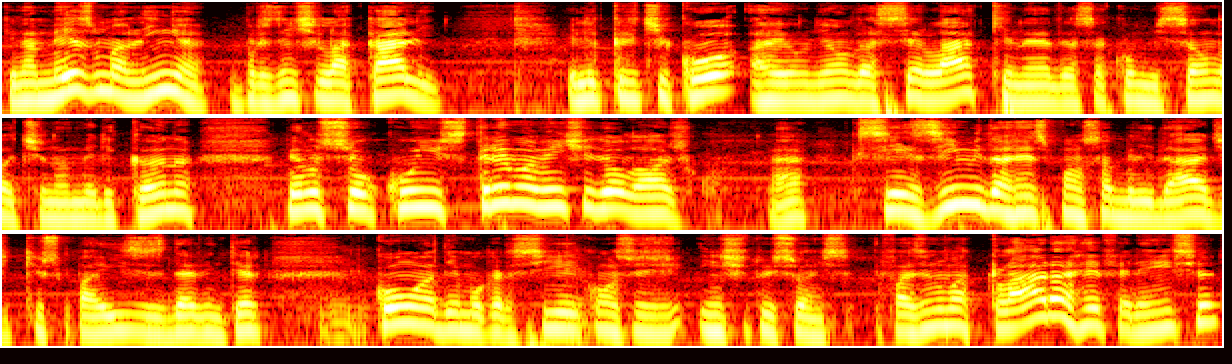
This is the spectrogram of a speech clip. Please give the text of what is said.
Que na mesma linha, o presidente Lacalle ele criticou a reunião da CELAC, né, dessa comissão latino-americana, pelo seu cunho extremamente ideológico, né, que se exime da responsabilidade que os países devem ter com a democracia e com as instituições, fazendo uma clara referência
